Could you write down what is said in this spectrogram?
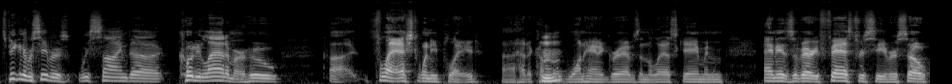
speaking of receivers, we signed uh, Cody Latimer, who uh, flashed when he played. Uh, had a couple Mm-hmm. one-handed grabs in the last game, and and is a very fast receiver. So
